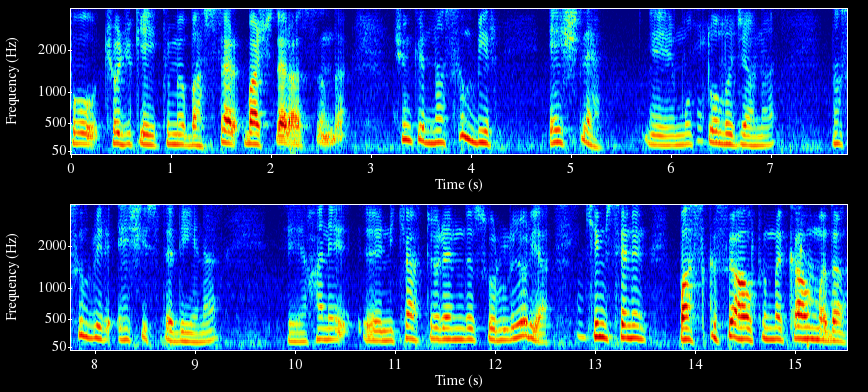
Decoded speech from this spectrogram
bu çocuk eğitimi başlar, başlar aslında. Çünkü nasıl bir eşle e, mutlu olacağına, nasıl bir eş istediğine, e, hani e, nikah töreninde soruluyor ya, kimsenin baskısı altında kalmadan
